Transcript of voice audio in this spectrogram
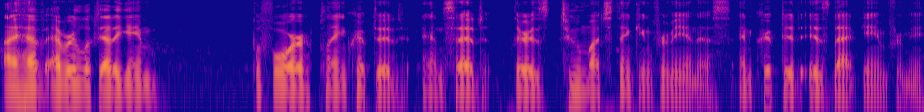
I have ever looked at a game before playing Cryptid and said there is too much thinking for me in this, and Cryptid is that game for me.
